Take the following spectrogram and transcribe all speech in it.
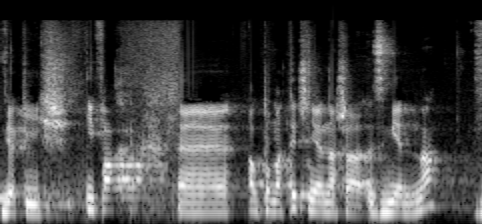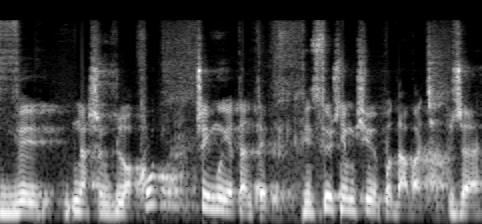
w jakichś ifach, e, automatycznie nasza zmienna w naszym bloku przyjmuje ten typ. Więc tu już nie musimy podawać, że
